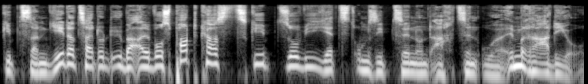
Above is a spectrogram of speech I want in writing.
Gibt's dann jederzeit und überall, wo es Podcasts gibt, sowie jetzt um 17 und 18 Uhr im Radio.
